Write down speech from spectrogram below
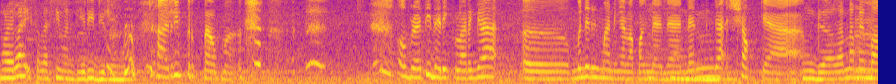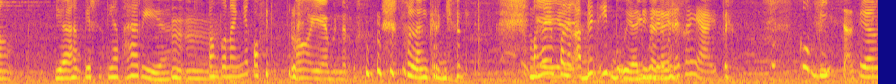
Mulailah isolasi mandiri di rumah. Hari pertama. Oh berarti dari keluarga eh, menerima dengan lapang dada dan nggak shock ya? Enggak karena memang ya hampir setiap hari ya. Tontonannya covid terus. Oh iya bener. Pulang kerja. Gitu. malah Iya, yang iya, paling update ibu ya di sana ya. saya itu. Kok bisa sih? Yang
